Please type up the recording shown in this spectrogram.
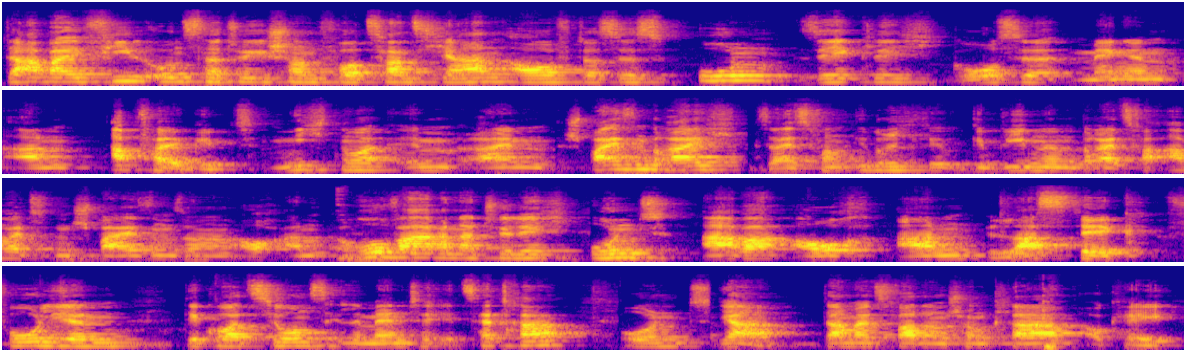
Dabei fiel uns natürlich schon vor 20 Jahren auf, dass es unsäglich große Mengen an Abfall gibt. Nicht nur im reinen Speisenbereich, sei es von übrig gebliebenen, bereits verarbeiteten Speisen, sondern auch an Rohwaren natürlich und aber auch an Plastik, Folien, Dekorationselemente etc. Und ja, damals war dann schon klar, okay,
